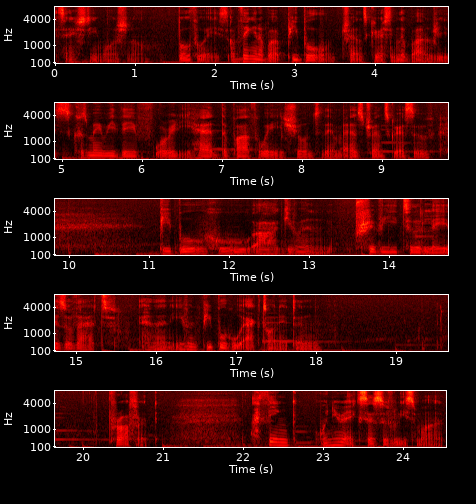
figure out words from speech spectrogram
It's actually emotional, both ways. I'm thinking about people transgressing the boundaries because maybe they've already had the pathway shown to them as transgressive. People who are given privy to the layers of that, and then even people who act on it and profit. I think when you're excessively smart,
